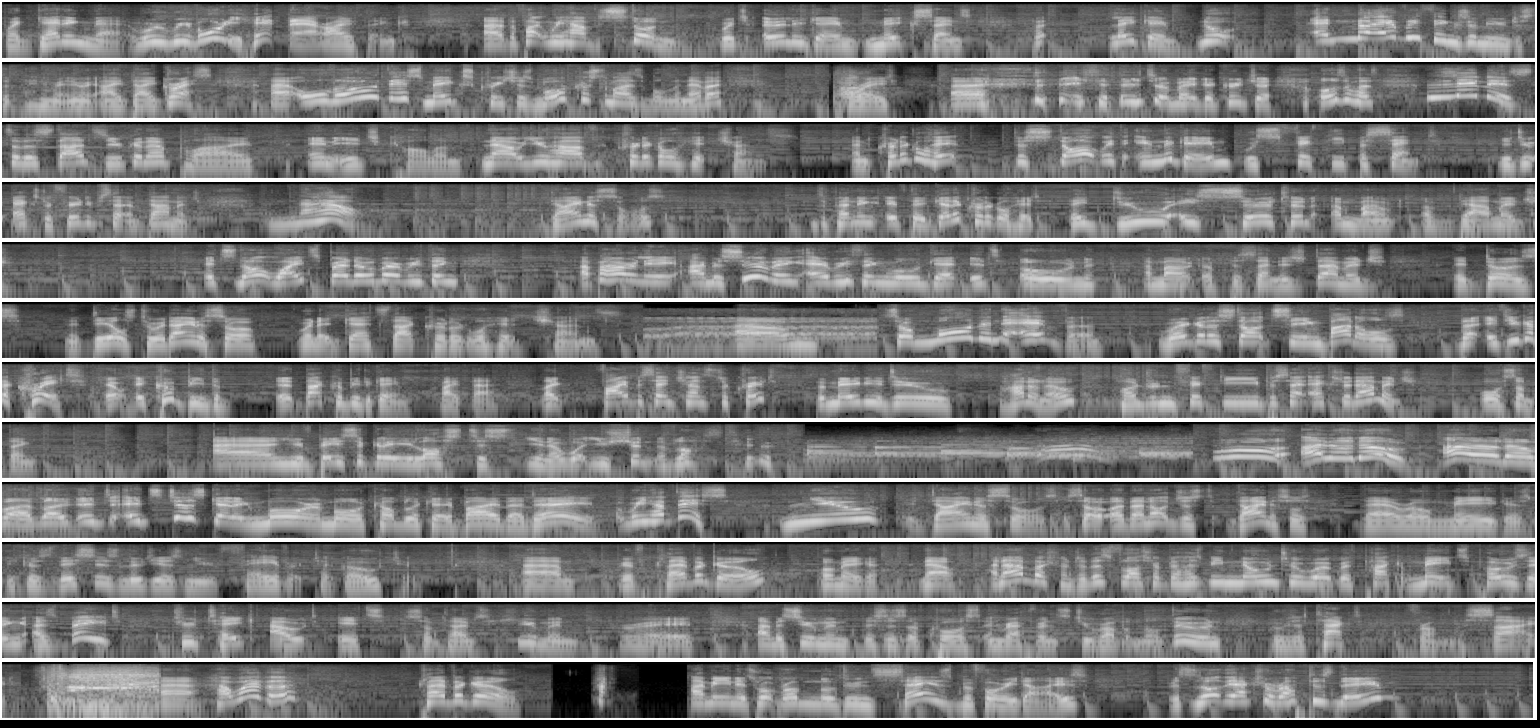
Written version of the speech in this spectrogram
We're getting there. We, have already hit there, I think. Uh, the fact we have stun, which early game makes sense, but late game, no. And not everything's immune to stun. Anyway, anyway, I digress. Uh, although this makes creatures more customizable than ever, great. Uh, each Omega creature also has limits to the stats you can apply in each column. Now, you have critical hit chance. And critical hit, to start with in the game, was 50%. You do extra 30% of damage. Now, dinosaurs, depending if they get a critical hit, they do a certain amount of damage. It's not widespread over everything. Apparently, I'm assuming everything will get its own amount of percentage damage. It does, and it deals to a dinosaur when it gets that critical hit chance. Um, so more than ever, we're going to start seeing battles that if you get a crit, it, it could be the it, that could be the game right there. Like 5% chance to crit, but maybe you do, I don't know, 150% extra damage or something. And you've basically lost to, you know, what you shouldn't have lost to. oh, I don't know. I don't know, man. Like, it, it's just getting more and more complicated by the day. We have this. New dinosaurs. So uh, they're not just dinosaurs, they're omegas because this is Ludia's new favorite to go to. Um, we have Clever Girl, Omega. Now, an ambush hunter, this Velociraptor has been known to work with pack mates posing as bait to take out its sometimes human prey. I'm assuming this is, of course, in reference to Robert Muldoon, who was attacked from the side. Uh, however, Clever Girl. I mean, it's what Robert Muldoon says before he dies, but it's not the actual raptor's name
